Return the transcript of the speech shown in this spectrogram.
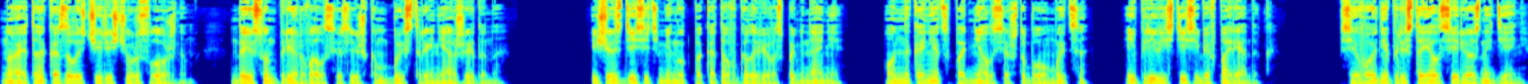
Но это оказалось чересчур сложным, да и сон прервался слишком быстро и неожиданно. Еще с десять минут покатав в голове воспоминания, он, наконец, поднялся, чтобы умыться и привести себя в порядок. Сегодня предстоял серьезный день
